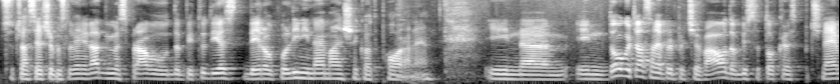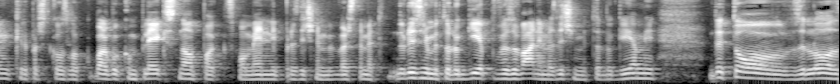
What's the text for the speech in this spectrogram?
če čas reče po Sloveniji, rad bi me spravil, da bi tudi jaz delal po liniji najmanjšega odpora. In, um, in dolgo časa me je pripričeval, da v bistvu to, kar jaz počnem, ker je pač tako zelo bolj kompleksno, pa smo menili različne vrste metodologije, povezovanje med različnimi metodologijami da je to zelo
